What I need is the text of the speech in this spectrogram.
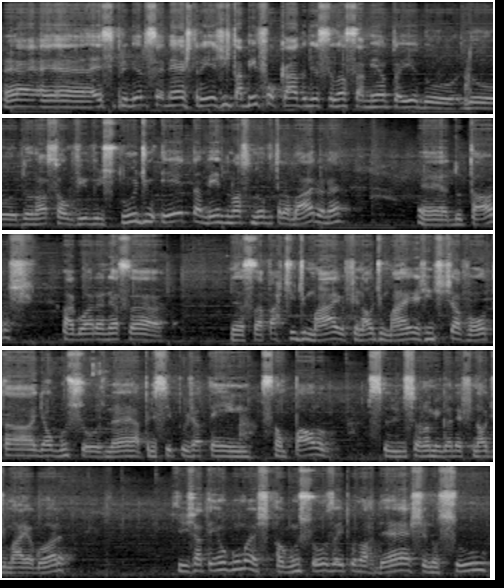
É, é, esse primeiro semestre aí a gente está bem focado nesse lançamento aí do, do, do, nosso ao vivo estúdio e também do nosso novo trabalho, né? É, do Taurus. Agora nessa, nessa a partir de maio, final de maio, a gente já volta em alguns shows, né? A princípio já tem São Paulo, se, se eu não me engano é final de maio agora. E já tem algumas, alguns shows aí pro Nordeste, no Sul.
